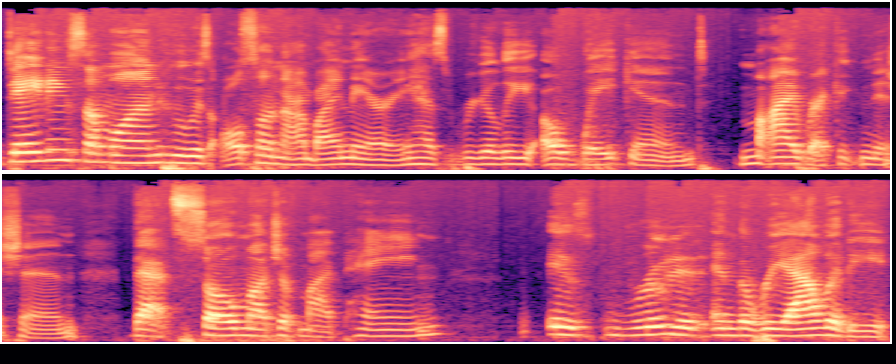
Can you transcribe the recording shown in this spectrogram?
Dating someone who is also non binary has really awakened my recognition that so much of my pain is rooted in the reality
